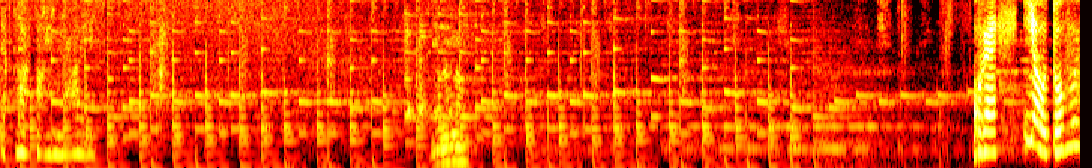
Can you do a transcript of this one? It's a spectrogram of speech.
Як трактор має. Добре, я готова.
